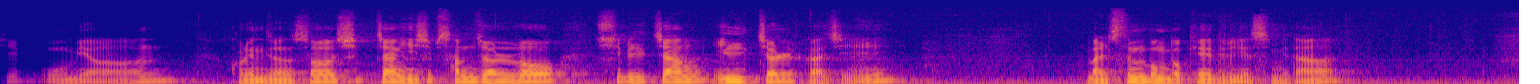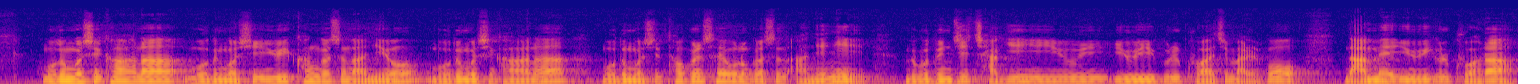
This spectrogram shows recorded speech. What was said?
15면 고린도전서 10장 23절로 11장 1절까지 말씀 봉독해 드리겠습니다. 모든 것이 가하나 모든 것이 유익한 것은 아니요 모든 것이 가하나 모든 것이 덕을 세우는 것은 아니니 누구든지 자기 유익- 유익을 구하지 말고 남의 유익을 구하라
